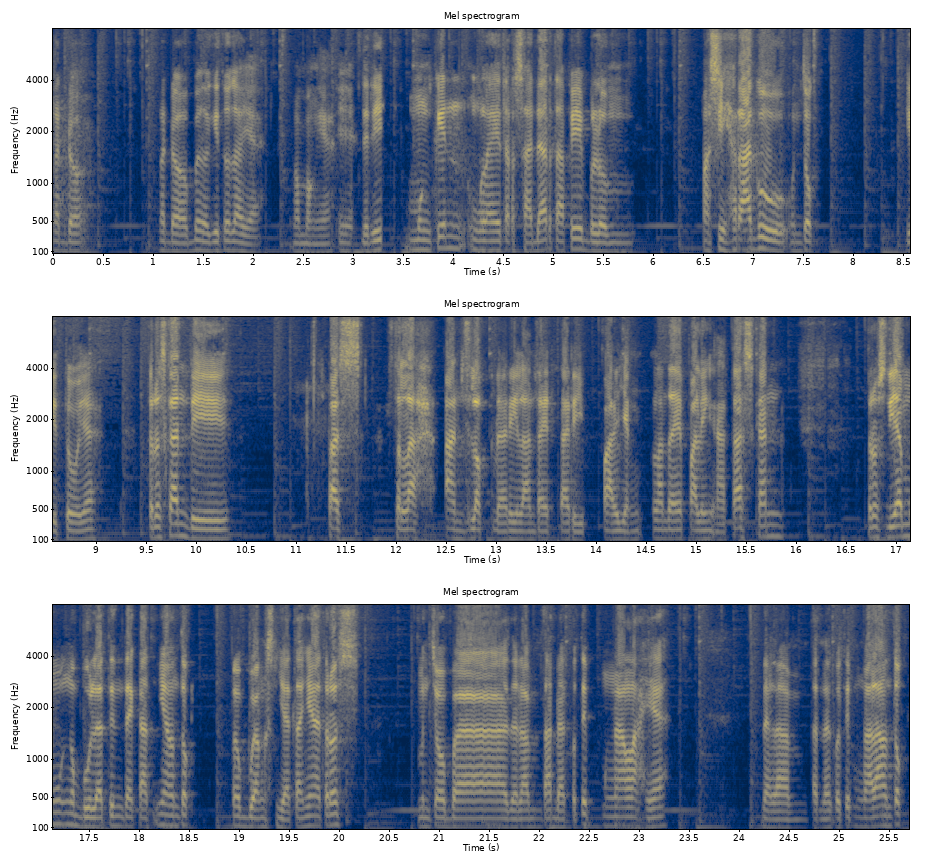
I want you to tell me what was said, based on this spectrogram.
ngedo ngedouble gitu lah ya ngomongnya. Iya. Jadi mungkin mulai tersadar tapi belum masih ragu untuk gitu ya. Terus kan di pas setelah anjlok dari lantai dari paling lantai paling atas kan terus dia mau ngebulatin tekadnya untuk ngebuang senjatanya terus mencoba dalam tanda kutip mengalah ya dalam tanda kutip mengalah untuk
